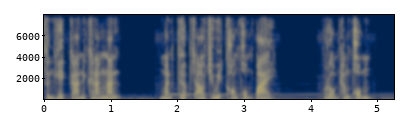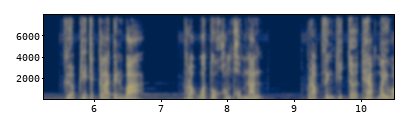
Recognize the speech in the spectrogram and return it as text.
ซึ่งเหตุการณ์ในครั้งนั้น มันเกือบจะเอาชีวิตของผมไป รวมทั้งผม เกือบที่จะกลายเป็นบ้า เพราะว่าตัวของผมนั้น รับสิ่งที่เจอแทบไม่ไหว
